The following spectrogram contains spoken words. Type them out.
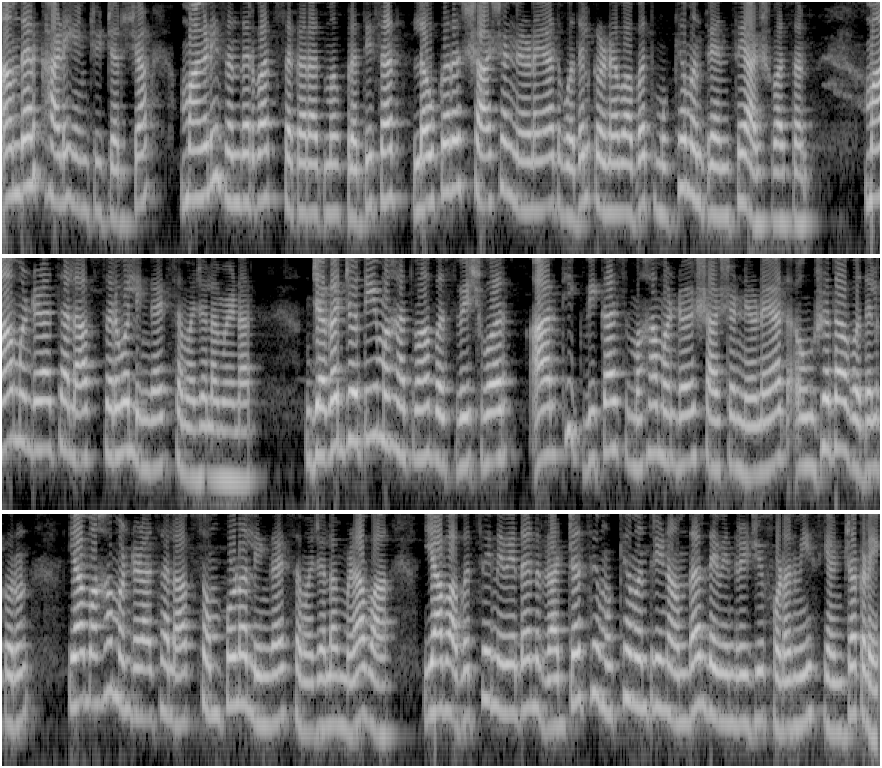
आमदार खाडे यांची चर्चा. मागणी संदर्भात सकारात्मक प्रतिसाद. लवकरच शासन निर्णयात बदल करण्याबाबत मुख्यमंत्र्यांचे आश्वासन. महामंडळाचा लाभ सर्व लिंगायत समाजाला मिळणार. जगज्योती महात्मा बसवेश्वर आर्थिक विकास महामंडळ शासन निर्णयात अंशतः बदल करून या महामंडळाचा लाभ संपूर्ण लिंगायत समाजाला मिळावा याबाबतचे निवेदन राज्याचे मुख्यमंत्री नामदार देवेंद्रजी फडणवीस यांच्याकडे.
